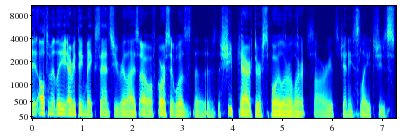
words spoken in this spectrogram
it, ultimately, everything makes sense. You realize, oh, of course, it was the it was the sheep character. Spoiler alert. Sorry, it's Jenny Slate. She's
